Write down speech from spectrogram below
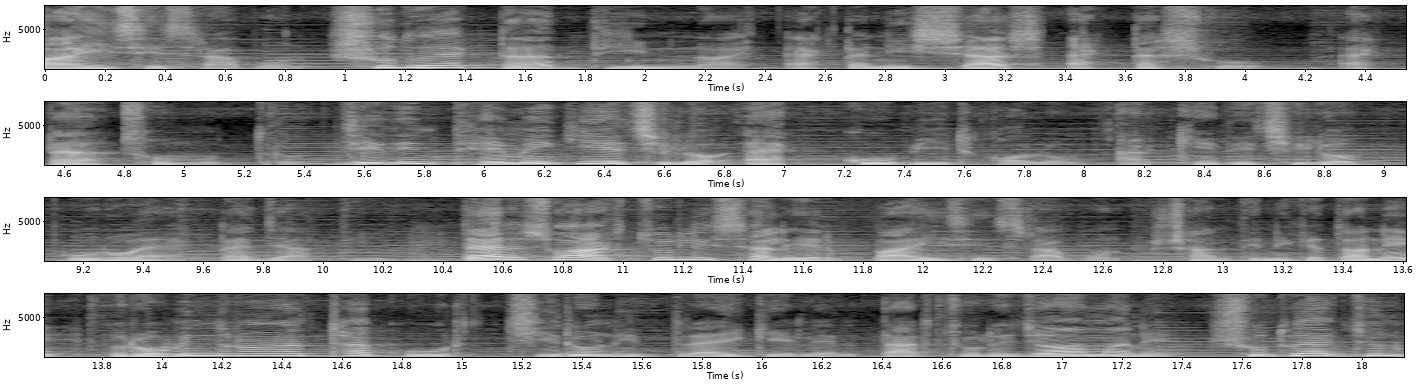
বাইশে শ্রাবণ। শুধু একটা দিন নয়, একটা নিঃশ্বাস, একটা শোক, একটা সমুদ্র। যেদিন থেমে গিয়েছিল এক কবির কলম আর কেঁদেছিল পুরো একটা জাতি। তেরোশো আটচল্লিশ সালের বাইশে শ্রাবণ, শান্তিনিকেতনে রবীন্দ্রনাথ ঠাকুর চিরনিদ্রায় গেলেন। তার চলে যাওয়া মানে শুধু একজন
